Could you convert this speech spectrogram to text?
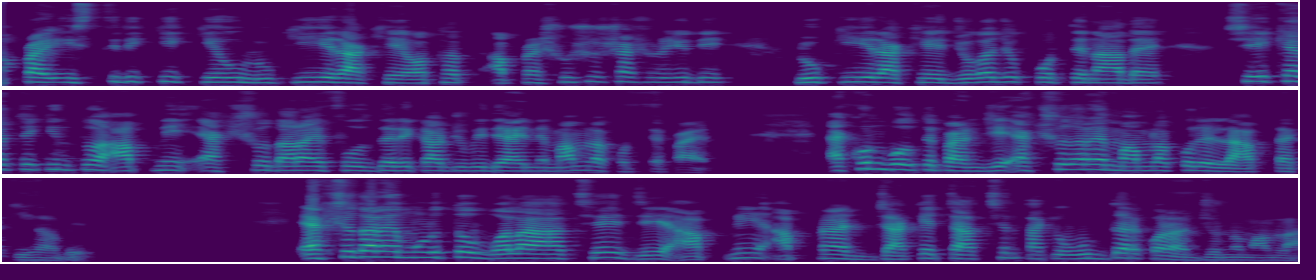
আপনার স্ত্রীকে কেউ লুকিয়ে রাখে, অর্থাৎ আপনার শ্বশুর শাশুড়ি যদি লুকিয়ে রাখে, যোগাযোগ করতে না দেয়, সেই ক্ষেত্রে কিন্তু আপনি একশো দ্বারায় ফৌজদারি কার্যবিধি আইনে মামলা করতে পারেন। এখন বলতে পারেন যে একশো দ্বারায় মামলা করলে লাভটা কি হবে? একশো দ্বারায় মূলত বলা আছে যে আপনি আপনার যাকে চাচ্ছেন তাকে উদ্ধার করার জন্য মামলা।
